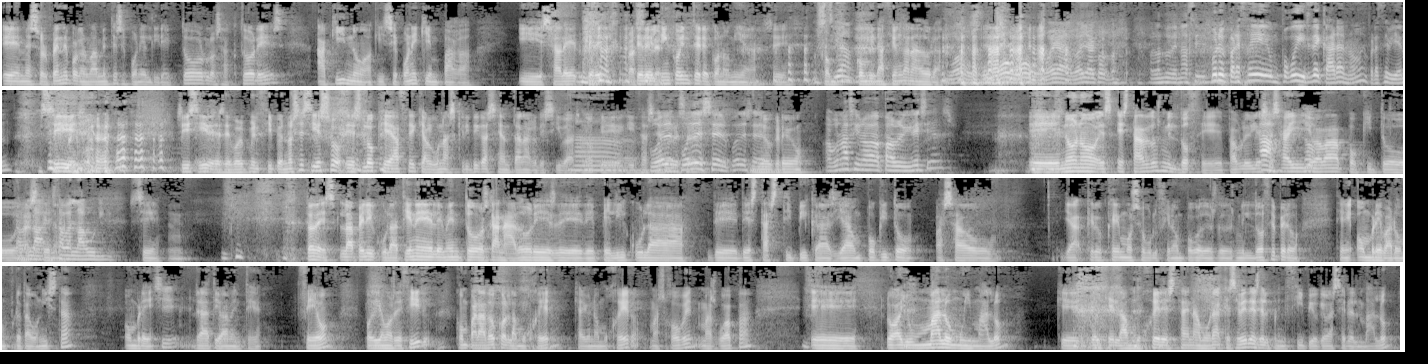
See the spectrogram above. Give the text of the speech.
eh, me sorprende porque normalmente se pone el director, los actores. Aquí no, aquí se pone quien paga. Y sale Tele. Telecinco Intereconomía, sí. Hostia. combinación ganadora. Wow, wow, wow, vaya, vaya, co- hablando de nazis. Bueno, me parece un poco ir de cara, ¿no? Me parece bien. Sí, sí, sí, desde el principio. No sé si eso es lo que hace que algunas críticas sean tan agresivas, ¿no? Ah. Que quizás puede, sea- puede ser, puede ser. Yo creo. ¿Alguna firmaba Pablo Iglesias? Eh, no, no, es, está 2012. Pablo Iglesias Ah, ahí no. llevaba poquito en Estaba la en la, escena. estaba en la uni. Sí. Entonces, la película tiene elementos ganadores de, de película de, de estas típicas, ya un poquito pasado. Ya creo que hemos evolucionado un poco desde 2012, pero tiene hombre-varón protagonista, hombre Sí. relativamente feo, podríamos decir, comparado con la mujer, que hay una mujer más joven, más guapa. Eh, luego hay un malo muy malo, que, del que la mujer está enamorada, que se ve desde el principio que va a ser el malo.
